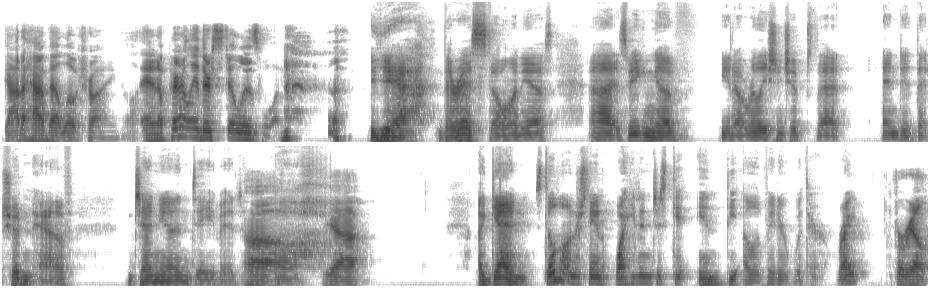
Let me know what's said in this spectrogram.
Got to have that love triangle, and apparently there still is one. yeah, there is still one. Yes. Uh, speaking of you know relationships that ended that shouldn't have, Genya and David. Uh, oh. Yeah. Again, still don't understand why he didn't just get in the elevator with her, right? For real.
